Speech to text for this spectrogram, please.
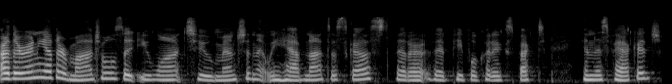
Are there any other modules that you want to mention that we have not discussed that are that people could expect in this package?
